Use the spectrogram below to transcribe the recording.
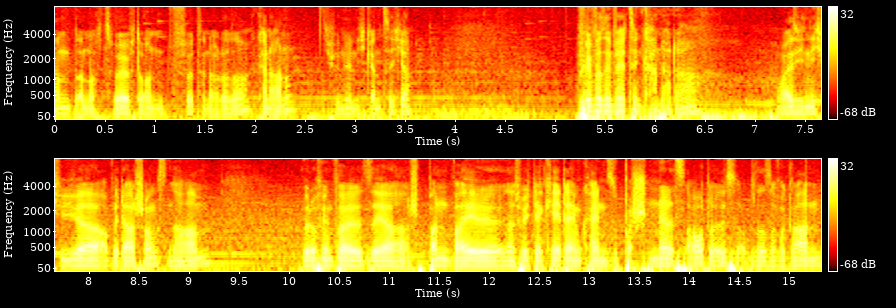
und dann noch 12. und 14. oder so. Keine Ahnung. Ich bin mir nicht ganz sicher. Auf jeden Fall sind wir jetzt in Kanada. Weiß ich nicht, wie wir, ob wir da Chancen haben. Wird auf jeden Fall sehr spannend, weil natürlich der Cater eben kein super schnelles Auto ist, besonders auf der Geraden.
